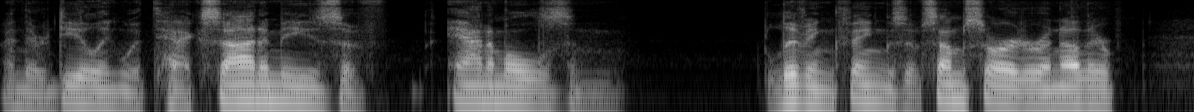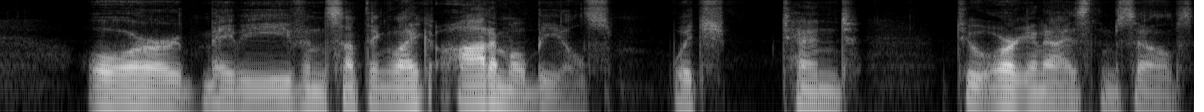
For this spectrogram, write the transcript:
and they're dealing with taxonomies of animals and living things of some sort or another, or maybe even something like automobiles, which tend to organize themselves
